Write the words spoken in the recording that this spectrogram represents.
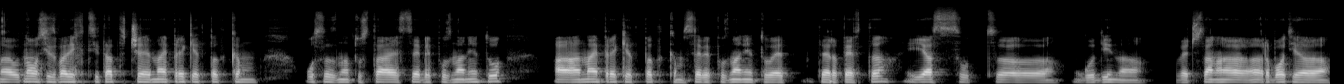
отново си извадих цитат, че най-прекият път към осъзнатостта е себе познанието, а най-прекият път към себе познанието е терапевта. И аз от година вече стана, работя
